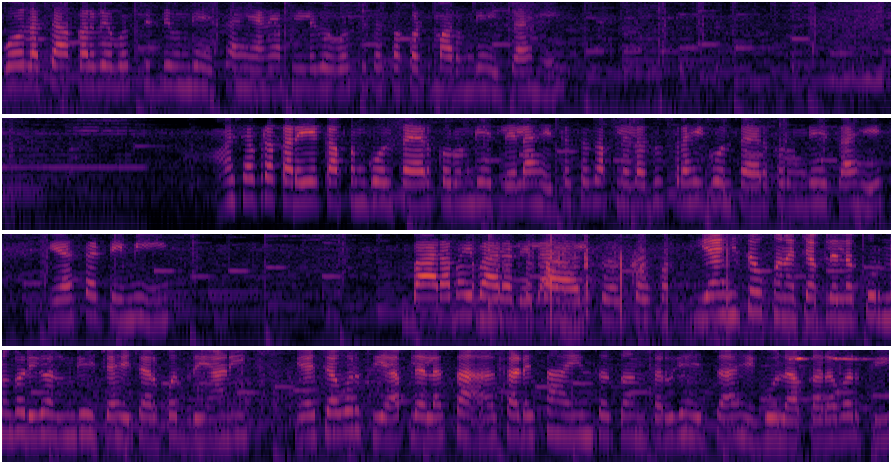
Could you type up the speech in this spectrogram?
गोलाचा आकार व्यवस्थित देऊन घ्यायचा आहे आणि आपल्याला व्यवस्थित असा कट मारून घ्यायचा आहे. अशा प्रकारे एक आपण गोल तयार करून घेतलेला आहे. तसंच आपल्याला दुसराही गोल तयार करून घ्यायचा आहे. यासाठी मी बारा बाय बारा चौकोन याही चौकोनाची आपल्याला पूर्ण घडी घालून घ्यायची आहे चार पदरी आणि याच्यावरती आपल्याला सा साडेसहा इंचाचं अंतर घ्यायचं आहे गोल आकारावरती.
